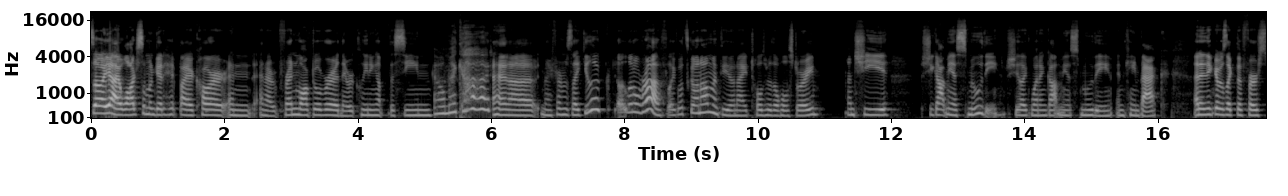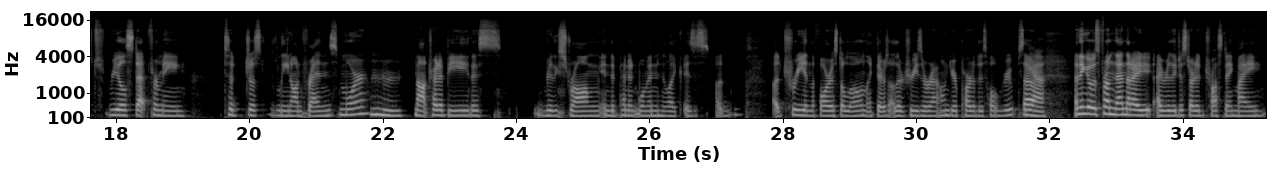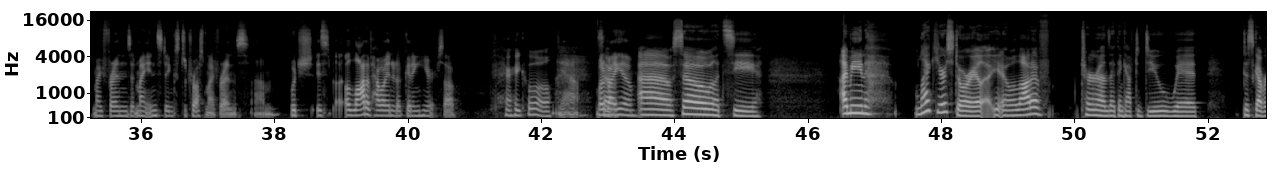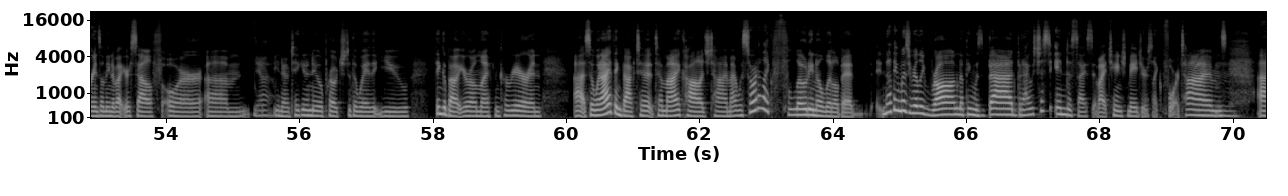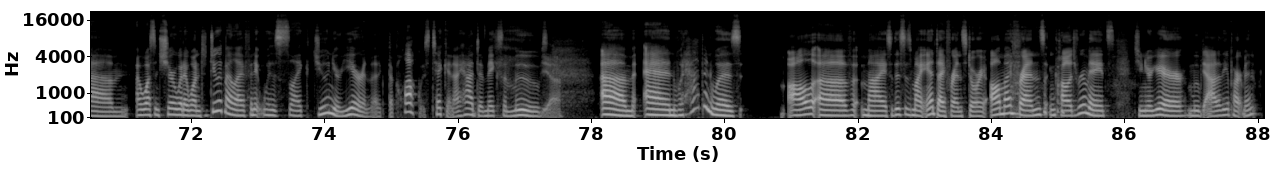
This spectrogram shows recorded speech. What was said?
so yeah, I watched someone get hit by a car, and and a friend walked over, and they were cleaning up the scene. Oh my God. And uh, my friend was like, "You look a little rough. Like, what's going on with you?" And I told her the whole story, and she she got me a smoothie. She like went and got me a smoothie and came back. And I think it was like the first real step for me to just lean on friends more, mm-hmm. not try to be this really strong, independent woman who like is a a tree in the forest alone. Like there's other trees around. You're part of this whole group. So Yeah. I think it was from then that I, I really just started trusting my my friends and my instincts to trust my friends, um, which is a lot of how I ended up getting here. So Very cool. yeah. What So- about you? Oh, so let's see. I mean, like your story, uh, you know, a lot of turnarounds I think have to do with discovering something about yourself or, um, Yeah. you know, taking a new approach to the way that you think about your own life and career. And uh, so when I think back to, to my college time, I was sort of like floating a little bit. Nothing was really wrong, nothing was bad, but I was just indecisive. I changed majors like four times. Um, I wasn't sure what I wanted to do with my life, and it was like junior year, and the, the clock was ticking. I had to make some moves. Yeah. Um, and what happened was all of my so this is my anti-friend story. All my friends and college roommates junior year moved out of the apartment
